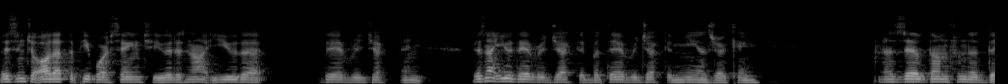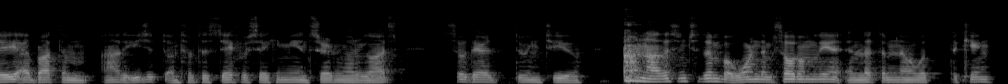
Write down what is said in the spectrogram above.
Listen to all that the people are saying to you. It is not you that they have rejected. It is not you they have rejected, but they have rejected me as their king. As they have done from the day I brought them out of Egypt until this day, forsaking me and serving other gods, so they are doing to you. now listen to them, but warn them solemnly and let them know what the king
